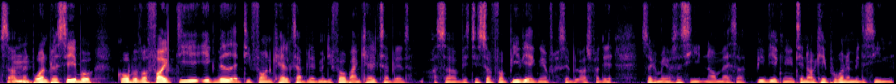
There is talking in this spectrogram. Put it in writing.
Så mm. Man bruger en placebo-gruppe, hvor folk de ikke ved, at de får en kalktablet, men de får bare en kalktablet. Og så hvis de så får bivirkninger for eksempel også fra det, så kan man jo så sige, at altså, bivirkninger til nok ikke på grund af medicinen.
